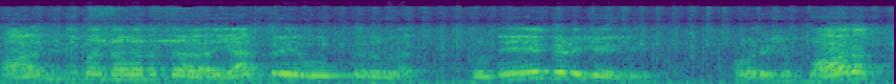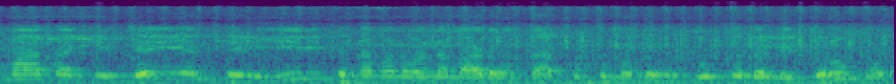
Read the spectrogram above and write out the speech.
ಆ ಅಂತಿಮ ನಮನದ ಯಾತ್ರೆ ಹೋಗ್ತಾರಲ್ಲ, ಕೊನೆ ಗಳಿಗೆಯಲ್ಲಿ ಅವರಿಗೆ ಭಾರತ್ ಮಾತಾಕ್ಕೆ ಜೈ ಅಂತೇಳಿ ಈ ರೀತಿ ನಮನವನ್ನ ಮಾಡುವಂತಹ ಕುಟುಂಬದವರು ದುಃಖದಲ್ಲಿ ಇದ್ದರೂ ಕೂಡ.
